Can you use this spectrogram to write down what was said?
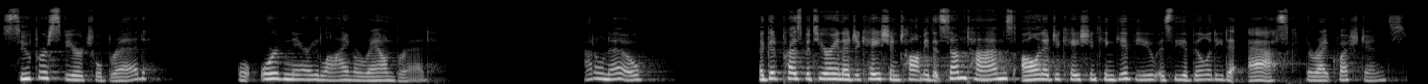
Super spiritual bread or ordinary lying around bread? I don't know. A good Presbyterian education taught me that sometimes all an education can give you is the ability to ask the right questions.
